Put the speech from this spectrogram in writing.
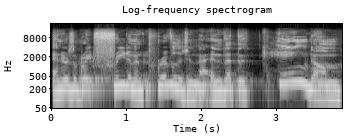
And there's a great freedom and privilege in that, and that the kingdom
